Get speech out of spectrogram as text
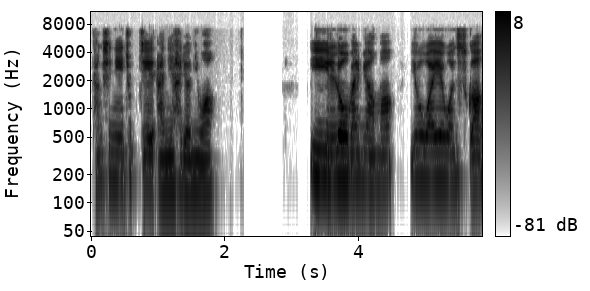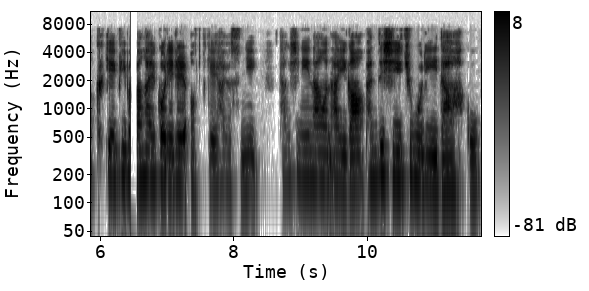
당신이 죽지 아니하려니와. 이 일로 말미암아 여호와의 원수가 크게 비방할 거리를 얻게 하였으니 당신이 낳은 아이가 반드시 죽으리이다 하고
